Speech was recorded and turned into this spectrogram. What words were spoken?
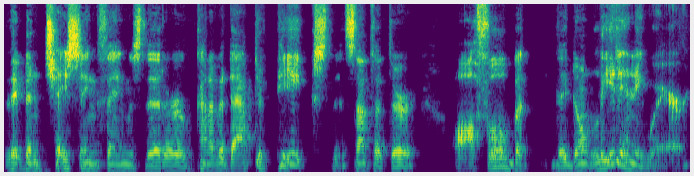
they've been chasing things that are kind of adaptive peaks. It's not that they're awful but they don't lead anywhere.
